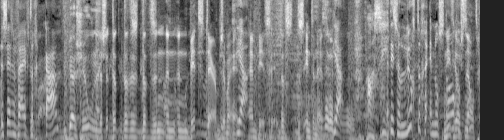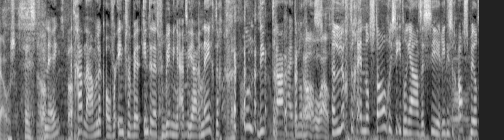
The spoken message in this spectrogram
56K. Ti piace una? Dus dat, dat is, dat is een, een, een bit-term, zeg maar. Ja. En bit. Dat is, dat is internet. Ja, het is een luchtige en nostalgische... Niet heel snel trouwens. Nee, het gaat namelijk over internetverbindingen uit de jaren 90. Toen die traagheid er nog Oh, was. Een luchtige en nostalgische Italiaanse serie die zich afspeelt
